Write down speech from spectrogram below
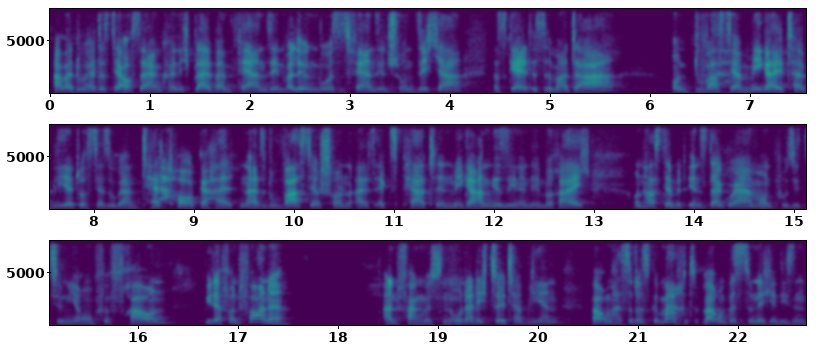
aber du hättest ja auch sagen können, ich bleibe beim Fernsehen, weil irgendwo ist das Fernsehen schon sicher, das Geld ist immer da und du warst ja, ja mega etabliert. Du hast ja sogar einen TED-Talk ja. gehalten. Also du warst ja schon als Expertin mega angesehen in dem Bereich und hast ja mit Instagram und Positionierung für Frauen wieder von vorne anfangen müssen, oder dich zu etablieren. Warum hast du das gemacht? Warum bist du nicht in diesem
